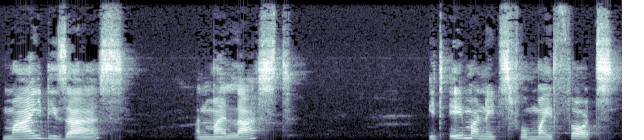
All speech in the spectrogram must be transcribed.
my desires and my lust it emanates from my thoughts,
